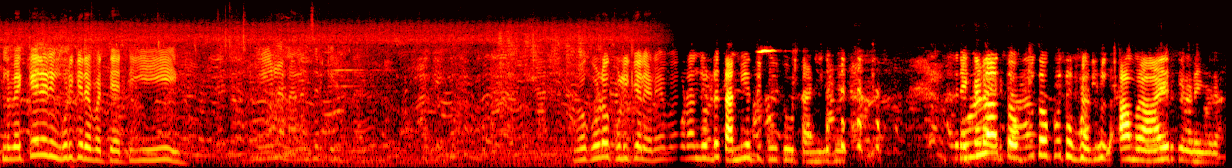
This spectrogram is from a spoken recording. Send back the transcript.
இந்த வெக்கையில நீ குடிக்கிற பத்தியா டீ? இவ கூட குளிக்கல. கூடான்னு சொல்லிட்டு தண்ணியை தூக்கி விட்டாங்க தொப்பு தொப்பு ஆமா ஆயிருக்கு நினைக்கிறேன்.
